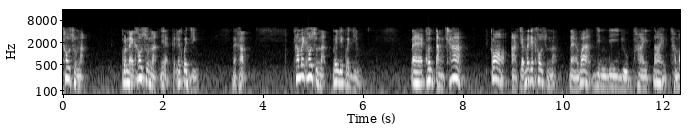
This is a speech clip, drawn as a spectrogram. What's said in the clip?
เข้าสุนัตคนไหนเข้าสุนัตเนี่ยเรียกว่ายิวนะครับ ถ้าไม่เข้าสุนัตไม่เรียกว่ายิว แต่คนต่างชาติก็อาจจะไม่ได้เข้าสุนัตแต่ว่ายินดีอยู่ภายใต้ธรรม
